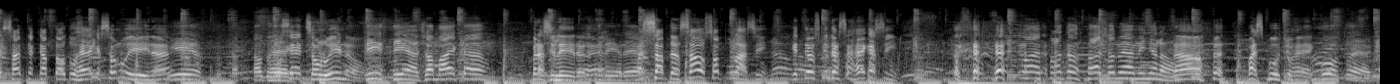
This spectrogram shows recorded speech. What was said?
a- sabe que a capital do reggae é São Luís, né? Isso, capital do Você reggae. é de São Luís, não? Sim, sim, a Jamaica Brasileira, né? Brasileira, é. Mas sabe dançar ou só pular assim? Porque tem uns que dançam reggae assim. Pra, pra dançar já não é a minha, não. Não, mas curte o reggae. Curto reggae.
